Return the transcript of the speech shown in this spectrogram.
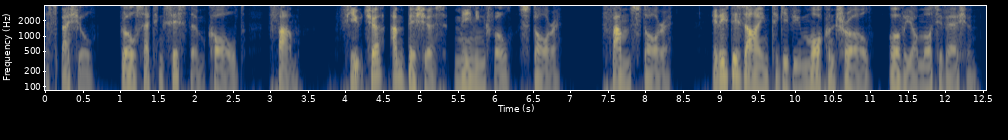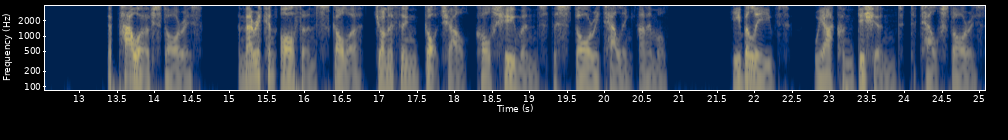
a special goal setting system called FAM Future Ambitious Meaningful Story. FAM Story. It is designed to give you more control over your motivation. The power of stories. American author and scholar Jonathan Gottschall calls humans the storytelling animal. He believes we are conditioned to tell stories.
